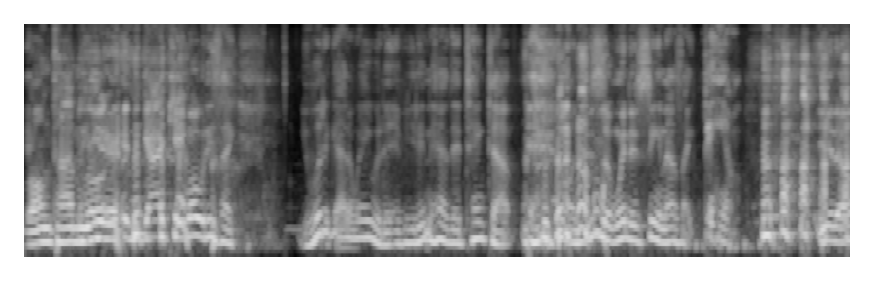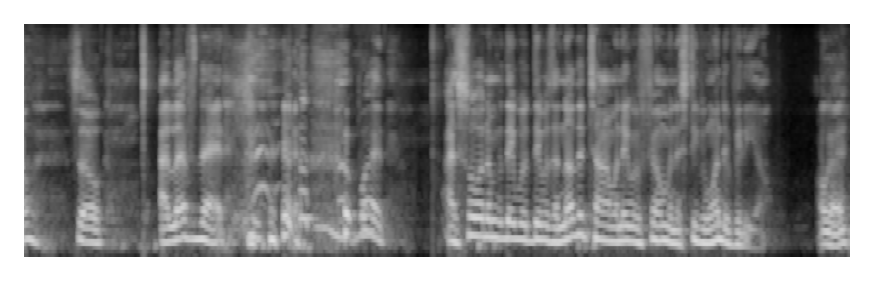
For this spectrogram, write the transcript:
wrong time of Bro, year. and the guy came over, he's like, You would have got away with it if you didn't have that tank top. on. this is a winter scene. I was like, Damn. You know? So I left that. but I saw them. They were there was another time when they were filming a Stevie Wonder video. okay.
